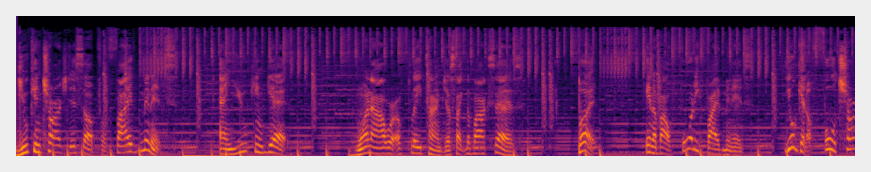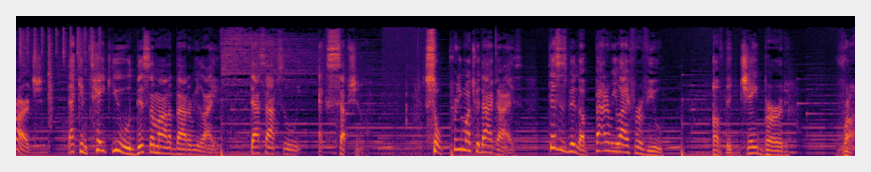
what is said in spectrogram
You can charge this up for five minutes and you can get one hour of playtime, just like the box says. But in about 45 minutes, you'll get a full charge that can take you this amount of battery life. That's absolutely exceptional. So pretty much with that guys, this has been the battery life review of the Jaybird Run.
